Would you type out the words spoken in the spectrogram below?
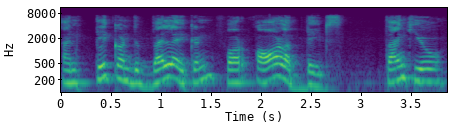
and click on the bell icon for all updates. Thank you.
